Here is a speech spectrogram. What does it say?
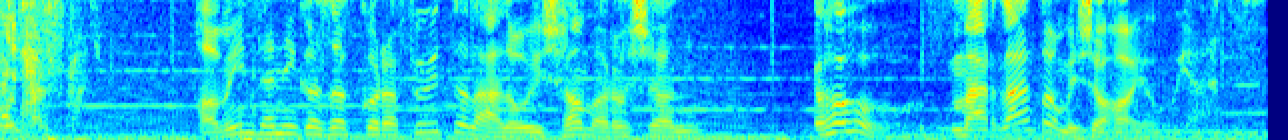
Hogy az vagy? Ha minden igaz, akkor a főtaláló is hamarosan... Ó, oh, már látom is a hajóját.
